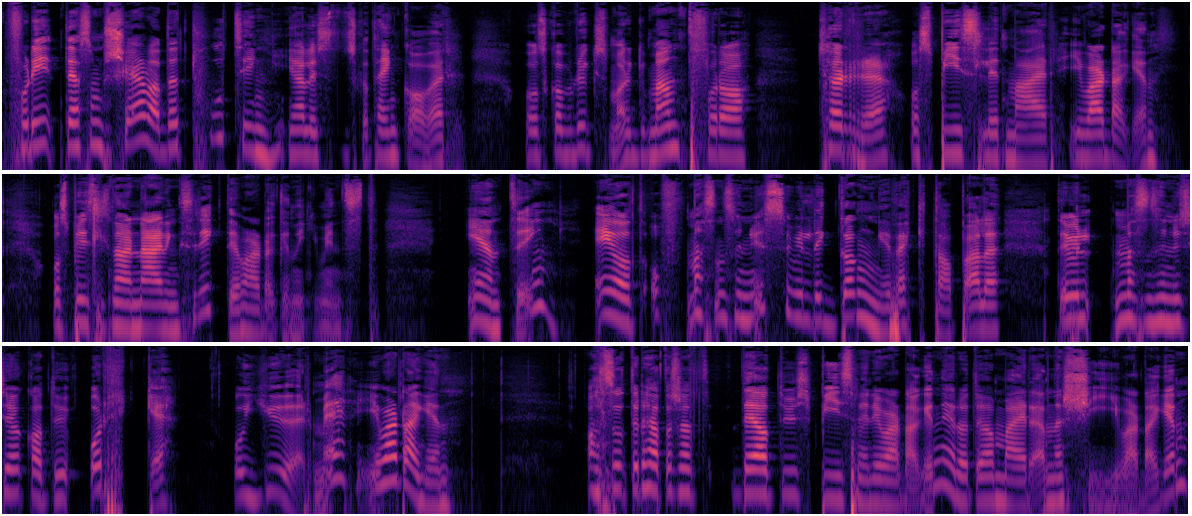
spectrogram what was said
Fordi det som skjer, da, det er to ting jeg har lyst til at du skal tenke over, og skal bruke som argument for å tørre å spise litt mer i hverdagen. Og spise litt mer næringsrikt i hverdagen, ikke minst. Én ting er jo at ofte, mest sannsynlig så vil det gange vekttapet, eller det vil mest sannsynlig gjøre at du orker å gjøre mer i hverdagen. Altså rett og slett det at du spiser mer i hverdagen, gjør at du har mer energi i hverdagen.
